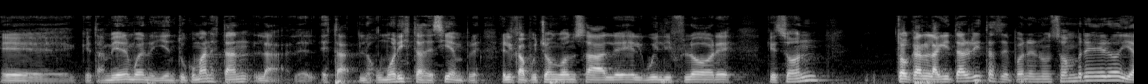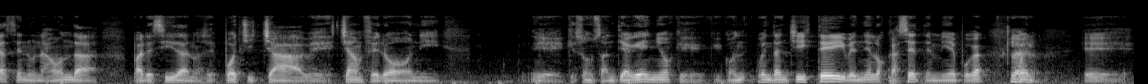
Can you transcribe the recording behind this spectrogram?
Eh, que también, bueno, y en Tucumán están la, está, los humoristas de siempre, el Capuchón González, el Willy Flores, que son, tocan la guitarrita, se ponen un sombrero y hacen una onda parecida, no sé, Pochi Chávez, Chanferoni, eh, que son santiagueños, que, que con- cuentan chiste y vendían los cassettes en mi época. Claro. Bueno, eh,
